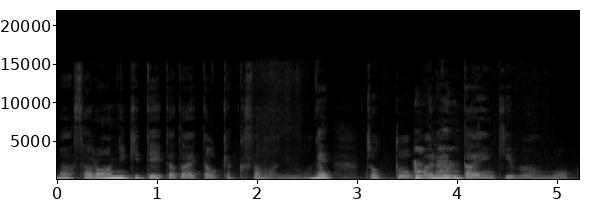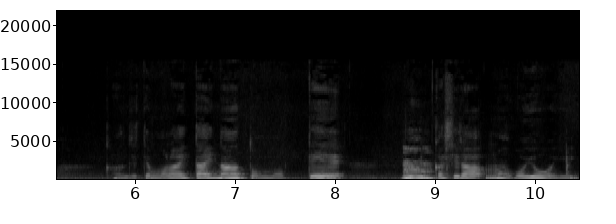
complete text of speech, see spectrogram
まあサロンに来ていただいたお客様にもねちょっとバレンタイン気分を感じてもらいたいなと思って、うん何かしら、まあ、ご用意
